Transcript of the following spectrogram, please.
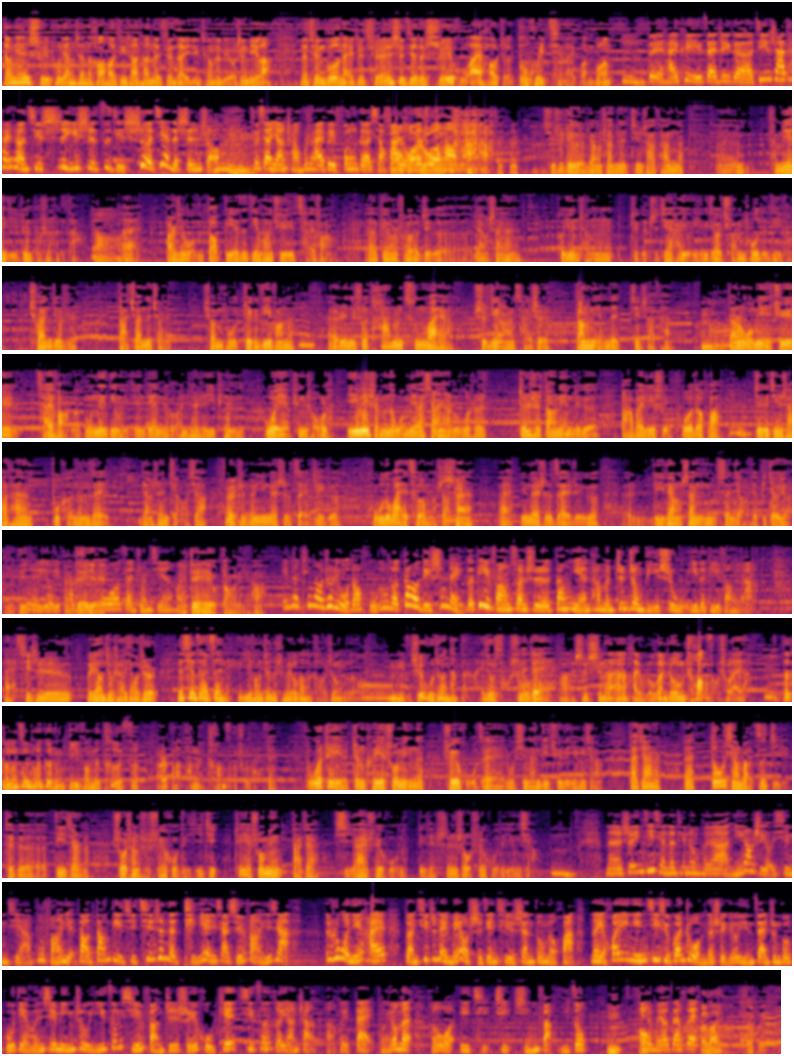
当年水泊梁山的浩浩金沙滩呢，现在已经成了旅游胜地了。那全国乃至全世界的水浒爱好者都会前来观光。嗯，对，还可以在这个金沙滩上去试一试自己射箭的身手。嗯，就像杨场不是还被封了个小花荣的绰号吗？其实这个梁山的金沙滩呢，呃，它面积并不是很大啊。哎，而且我们到别的地方去采访，呃，比如说这个梁山和运城这个之间还有一个叫全铺的地方。泉就是大泉的泉，泉铺这个地方呢，呃，人家说他们村外啊，实际上才是当年的金沙滩。嗯，当然我们也去采访了，不过那地方已经变得完全是一片沃野平畴了。因为什么呢？我们要想想，如果说真是当年这个八百里水坡的话，嗯，这个金沙滩不可能在梁山脚下，而只能应该是在这个湖的外侧嘛，沙滩。哎，应该是在这个呃离梁山山脚下比较远的地方。对，有一块水坡在中间哈。哎，这也有道理哈。哎，那听到这里我倒糊涂了，到底是哪个地方算是当年他们真正比试武艺的地方呀？哎，其实维扬就是爱较真儿。那现在在哪个地方真的是没有办法考证了。哦。嗯，《水浒传》它本来就是小说，对啊，是施耐庵还有罗贯中创造出来的。嗯。它可能综合了各种地方的特色而把它们创造出来。对。不过这也正可以说明呢，《水浒》在鲁西南地区的影响，大家呢，呃，都想把自己这个地界呢说成是《水浒》的遗迹，这也说明大家喜爱《水浒》呢，并且深受《水浒》的影响。嗯，那收音机前的听众朋友啊，您要是有兴趣啊，不妨也到当地去亲身的体验一下、寻访一下。那如果您还短期之内没有时间去山东的话，那也欢迎您继续关注我们的水流云，在中国古典文学名著《遗踪寻访之水浒篇》，西村和洋场啊会带朋友们和我一起去寻访遗踪。嗯，好听众朋友再会，拜拜，再会。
